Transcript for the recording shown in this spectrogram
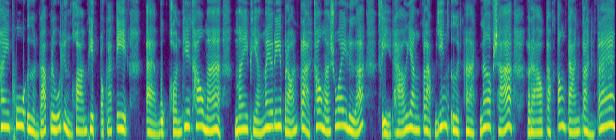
ให้ผู้อื่นรับรู้ถึงความผิดปกติ แต่บุคคลที่เข้ามา ไม่เพียงไม่รีบร้อนปราดเข้ามาช่วยเหลือ ฝีเท้ายังกลับยิ่งอืดอาดเนิบช้าราวกับต้องการกลั่นแกล้ง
